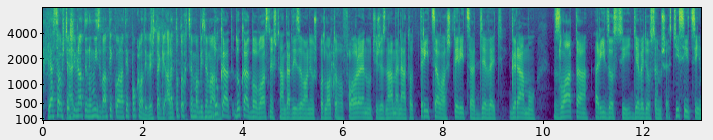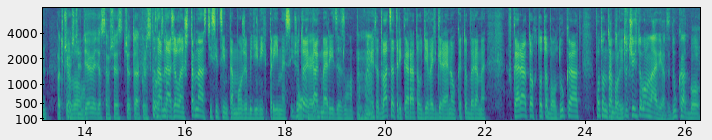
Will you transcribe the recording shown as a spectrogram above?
Ja sa už teším tak. na tú numizmatiku a na tie poklady, vieš, tak, ale toto chcem, aby sme mali. Dukát, Dukát bol vlastne štandardizovaný už podľa toho florénu, čiže znamená to 3,49 gramu zlata, rídzosti 986 tisícin. Počkaj, ešte 986, čo to akože skoro... To znamená, že len 14 tisícin tam môže byť iných prímesí, že okay. to je takmer rídze zlato. Uh-huh. Je to 23 karátov, 9 grénov, keď to bereme v karátoch, toto bol Dukát, potom tam to, boli... To, čiže to bol najviac, Dukát bol...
